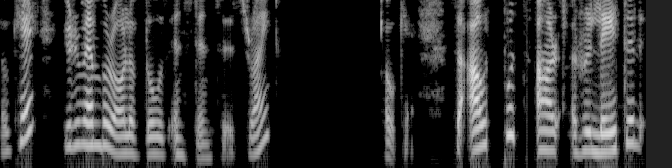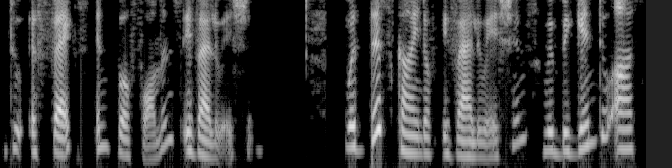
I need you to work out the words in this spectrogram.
Okay, you remember all of those instances, right? Okay, so outputs are related to effects in performance evaluation. With this kind of evaluation, we begin to ask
